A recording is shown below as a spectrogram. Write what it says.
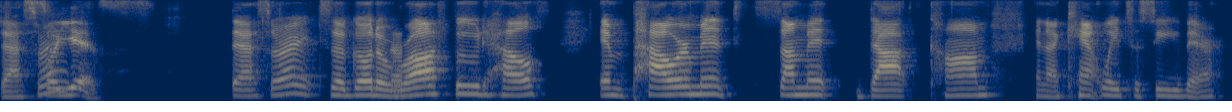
That's right. So yes. That's right. So go to raw food health empowerment summit.com and I can't wait to see you there.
